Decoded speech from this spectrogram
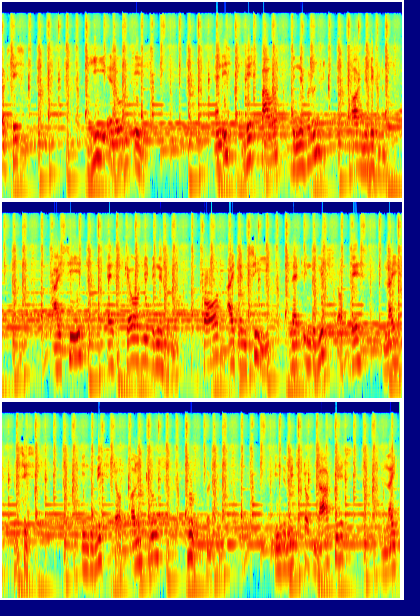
persist, He alone is. And is this power benevolent or malevolent? I see it as purely benevolent, for I can see that in the midst of death, life persists. In the midst of untruth, truth persists. In the midst of darkness, light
